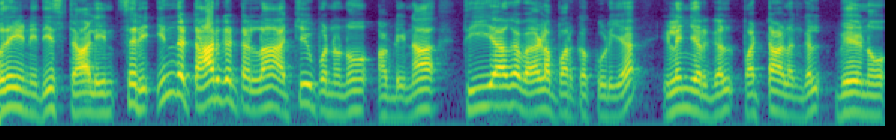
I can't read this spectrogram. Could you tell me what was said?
உதயநிதி ஸ்டாலின். சரி இந்த டார்கெட் எல்லாம் அச்சீவ் பண்ணணும் அப்படின்னா தீயாக வேலை பார்க்கக்கூடிய இளைஞர்கள் பட்டாளங்கள் வேணும்.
